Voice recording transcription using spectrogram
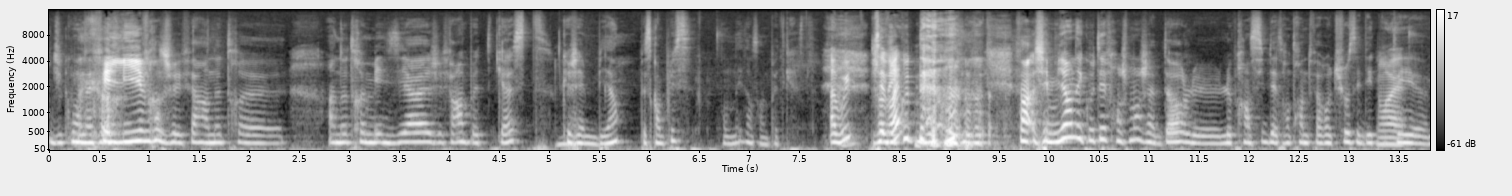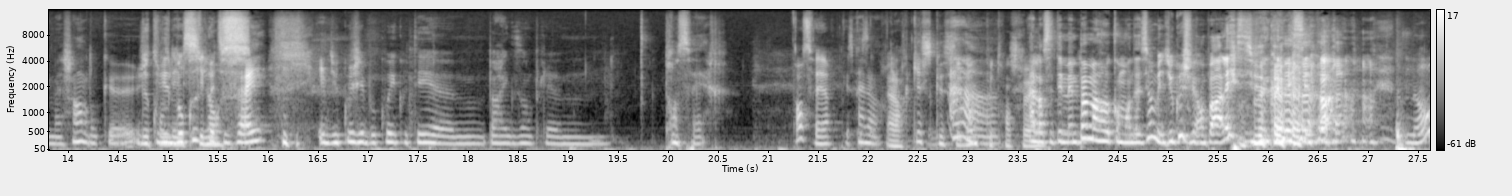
Du coup, on a fait livre. Je vais faire un autre, euh, un autre média. Je vais faire un podcast que j'aime bien. Parce qu'en plus, on est dans un podcast. Ah oui, J'en c'est vrai. écoute beaucoup. enfin, j'aime bien en écouter. Franchement, j'adore le, le principe d'être en train de faire autre chose et d'écouter Ouais. euh, machin. Donc, euh, De j'utilise beaucoup. Spotify. et du coup, j'ai beaucoup écouté, euh, par exemple, euh, Transfert. Transfert. Qu'est-ce que c'est Alors, Alors, qu'est-ce que c'est Ah. donc que transfert? Alors c'était même pas ma recommandation, mais du coup, je vais en parler si vous ne connaissez pas. Non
